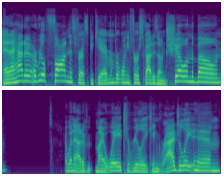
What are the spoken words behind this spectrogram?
And I had a, a real fondness for SBK. I remember when he first got his own show on the bone. I went out of my way to really congratulate him.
